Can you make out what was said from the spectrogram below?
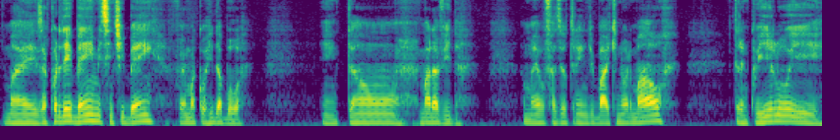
Mas acordei bem, me senti bem, foi uma corrida boa. Então, maravilha. Amanhã eu vou fazer o treino de bike normal, tranquilo e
